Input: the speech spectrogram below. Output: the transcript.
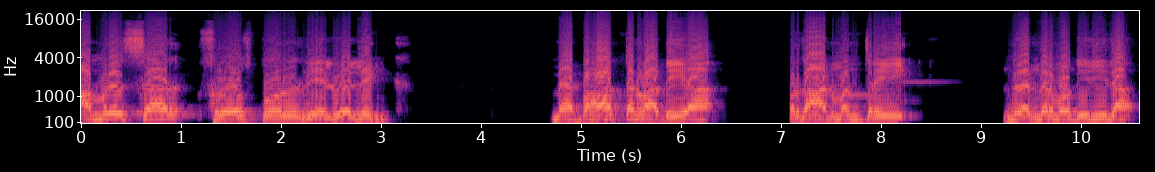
Amritsar Ferozepur railway link. ਮੈਂ ਬਹੁਤ ਧੰਨਵਾਦੀ ਆ ਪ੍ਰਧਾਨ ਮੰਤਰੀ ਨਰਿੰਦਰ ਮੋਦੀ ਜੀ ਦਾ।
